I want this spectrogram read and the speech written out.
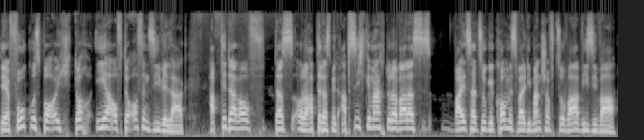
der Fokus bei euch doch eher auf der Offensive lag. Habt ihr darauf das oder habt ihr das mit Absicht gemacht oder war das, weil es halt so gekommen ist, weil die Mannschaft so war, wie sie war?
